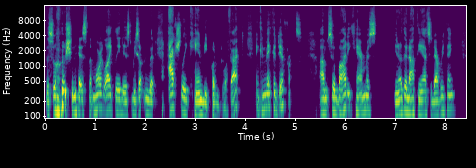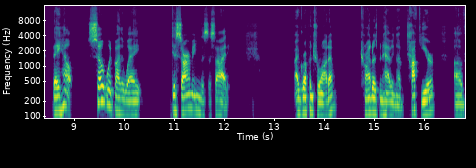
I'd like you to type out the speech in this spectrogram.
the solution is, the more likely it is to be something that actually can be put into effect and can make a difference. Um, so, body cameras, you know, they're not the answer to everything, they help. So would, by the way, disarming the society. I grew up in Toronto. Toronto's been having a tough year of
